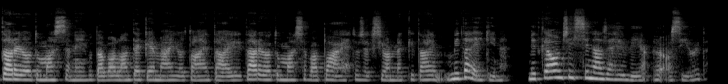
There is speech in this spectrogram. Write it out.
tarjoutumassa niin kuin tavallaan tekemään jotain tai tarjoutumassa vapaaehtoiseksi jonnekin tai mitä ikinä, mitkä on siis sinänsä hyviä asioita.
